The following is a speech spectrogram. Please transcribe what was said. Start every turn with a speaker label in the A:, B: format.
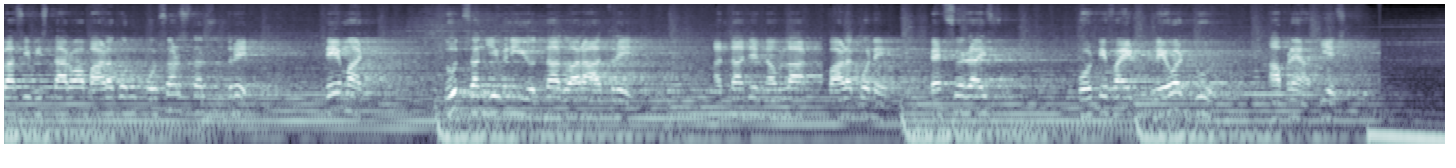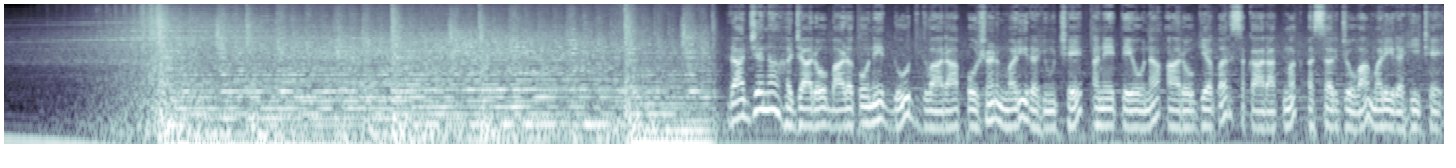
A: આદિવાસી વિસ્તારમાં બાળકોનું પોષણ સ્તર સુધરે તે માટે દૂધ સંજીવની યોજના દ્વારા આશરે અંદાજે નવ લાખ બાળકોને પેસ્ચરાઇઝ ફોર્ટિફાઈડ ફ્લેવર્ડ દૂધ આપણે આપીએ છીએ.
B: રાજ્યના હજારો બાળકોને દૂધ દ્વારા પોષણ મળી રહ્યું છે અને તેઓના આરોગ્ય પર સકારાત્મક અસર જોવા મળી રહી છે.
